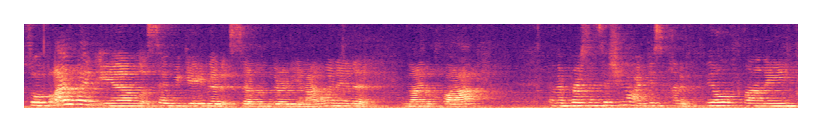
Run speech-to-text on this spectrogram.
So if I went in, let's say we gave it at 7:30 and I went in at 9 o'clock, and the person says, you know, I just kind of feel funny,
